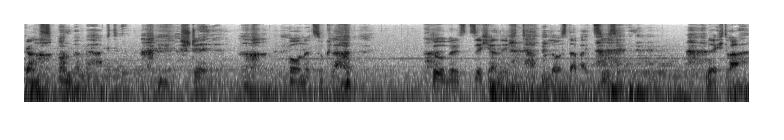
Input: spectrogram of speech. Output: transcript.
Ganz unbemerkt. Still. Ohne zu klagen. Du willst sicher nicht tatenlos dabei zusehen. Nicht wahr?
